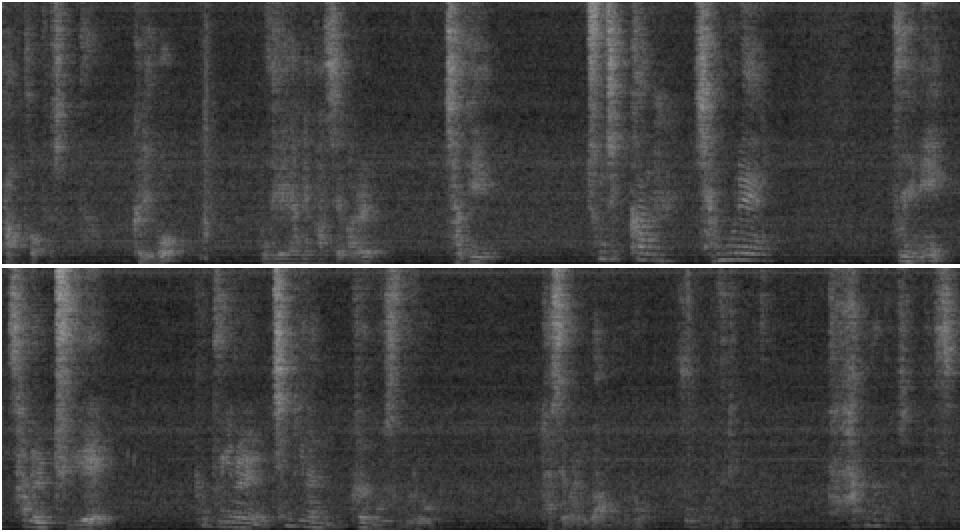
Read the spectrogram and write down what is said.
다 덮여졌다. 그리고 우리의 양의 바세바를 자기 충직한 장군의 부인이 사별 뒤에 그 부인을 챙기는 그런 모습으로 바세바를 왕으로 후궁으로 드립니다. 다 끝났다고 생각했어요.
